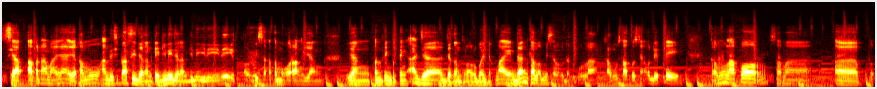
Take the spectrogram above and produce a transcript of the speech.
siap apa namanya ya kamu antisipasi jangan kayak gini jangan gini gini gini gitu. Kalau bisa ketemu orang yang yang penting-penting aja jangan terlalu banyak main. Dan kalau misalnya udah pulang kamu statusnya ODP kamu lapor sama pe-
